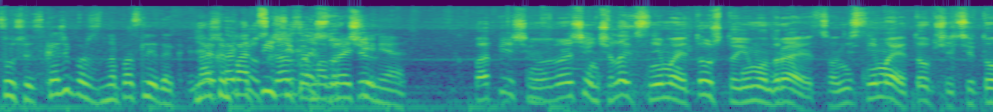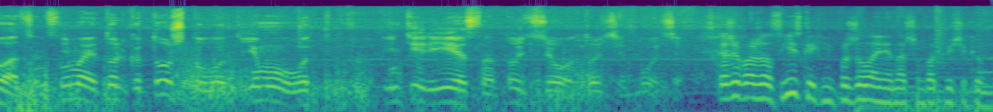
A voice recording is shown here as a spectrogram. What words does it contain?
Слушай, скажи, пожалуйста, напоследок, Я нашим подписчикам сказать, что обращение. Подписчикам обращение. Человек снимает то, что ему нравится. Он не снимает общей ситуации. Он снимает только то, что вот ему вот интересно, то все, то все, бося. Скажи, пожалуйста, есть какие-нибудь пожелания нашим подписчикам?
